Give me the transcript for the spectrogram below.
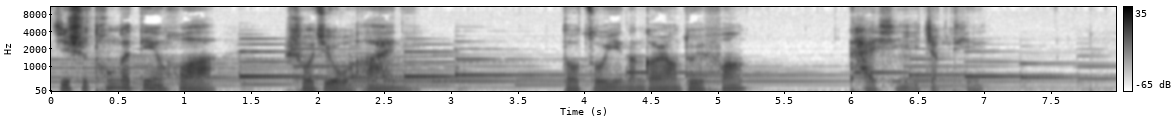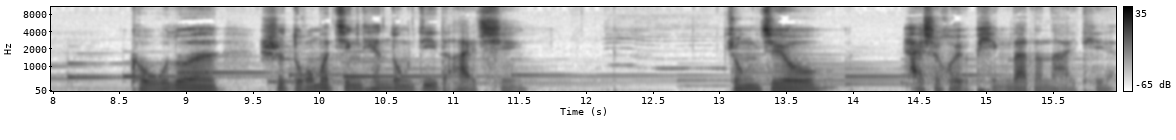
即使通个电话，说句“我爱你”，都足以能够让对方。开心一整天。可无论是多么惊天动地的爱情，终究还是会有平淡的那一天。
